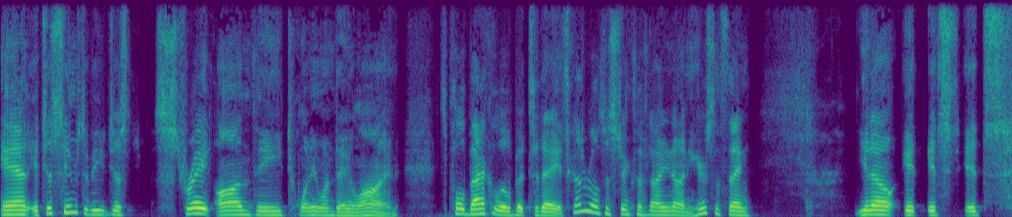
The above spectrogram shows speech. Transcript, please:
and it just seems to be just straight on the 21 day line. It's pulled back a little bit today. It's got a relative strength of 99. Here's the thing you know, it it's it's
